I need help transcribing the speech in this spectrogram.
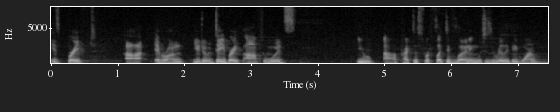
is briefed. Uh, everyone, you do a debrief afterwards. You uh, practice reflective learning, which is a really big one.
